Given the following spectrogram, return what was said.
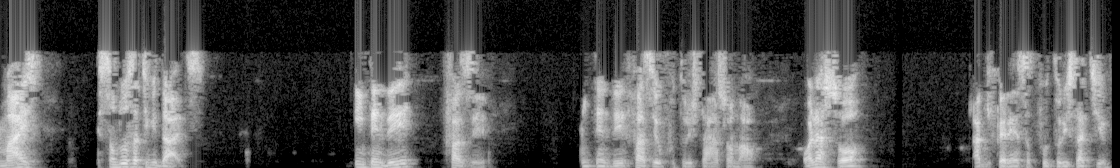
mas são duas atividades. Entender, fazer entender e fazer o futurista racional. Olha só a diferença futurista ativo.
